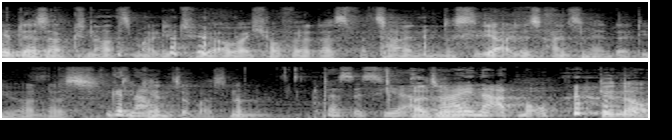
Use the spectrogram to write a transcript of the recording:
und deshalb knarzt mal die Tür, aber ich hoffe, das verzeihen. Das sind ja alles Einzelhändler, die hören das, Genau. die kennen sowas. Ne? Das ist hier Also- reine Atmo. Genau.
